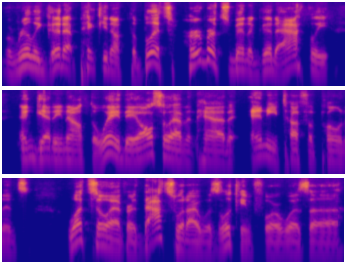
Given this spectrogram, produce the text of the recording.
really good at picking up the blitz. Herbert's been a good athlete and getting out the way. They also haven't had any tough opponents whatsoever. That's what I was looking for was a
